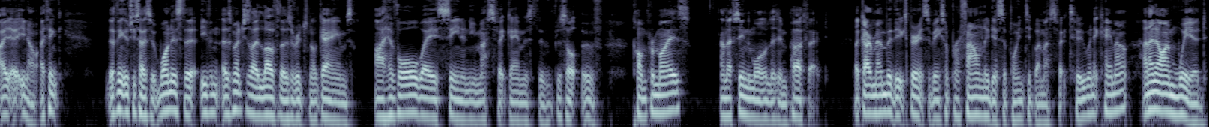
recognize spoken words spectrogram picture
I, you know, I think, I think there's two sides to it. One is that even as much as I love those original games, I have always seen a new Mass Effect game as the result of compromise, and I've seen them all as imperfect. Like I remember the experience of being so profoundly disappointed by Mass Effect 2 when it came out, and I know I'm weird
